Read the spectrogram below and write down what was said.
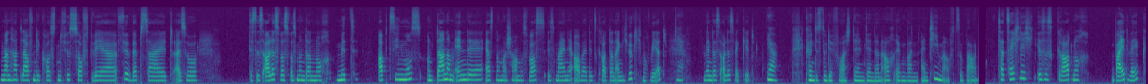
man hat laufende Kosten für Software, für Website, also das ist alles was, was man dann noch mit abziehen muss und dann am Ende erst nochmal schauen muss, was ist meine Arbeit jetzt gerade dann eigentlich wirklich noch wert, ja. wenn das alles weggeht. Ja. Könntest du dir vorstellen, denn dann auch irgendwann ein Team aufzubauen? Tatsächlich ist es gerade noch weit weg,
